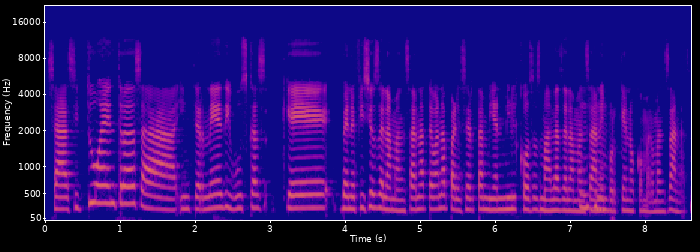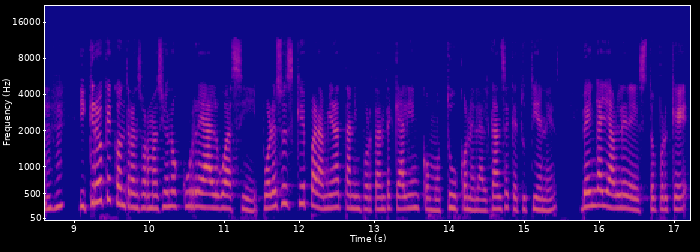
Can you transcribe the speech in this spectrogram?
sea, si tú entras a internet y buscas qué beneficios de la manzana, te van a aparecer también mil cosas malas de la manzana y por qué no comer manzanas. Y creo que con transformación ocurre algo así. Por eso es que para mí era tan importante que alguien como tú, con el alcance que tú tienes, venga y hable de esto, porque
